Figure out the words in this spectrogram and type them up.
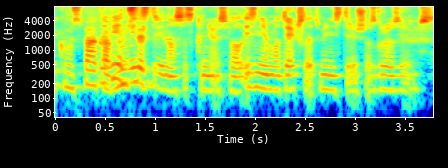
likuma spēkā. Neviena ministrija nav saskaņojusi vēl, izņemot iekšlietu ministriju šos grozījumus.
